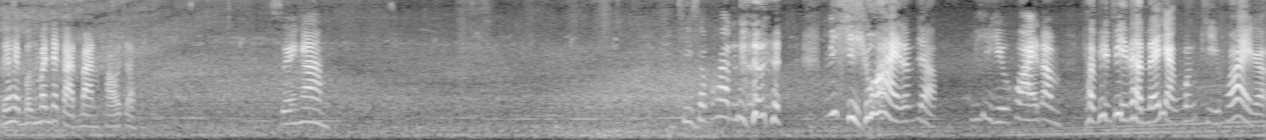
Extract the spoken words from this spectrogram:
เดี๋ยวให้เบิ่งบรรยากาศบานเขาจ้ะสวยงาม ที่สำคัญ มีขี่ควายน้ำจ้ะมีขี่ควายน้ำถ้าพี่ๆท่านได้อยากเบิ่งขี่ควายก็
